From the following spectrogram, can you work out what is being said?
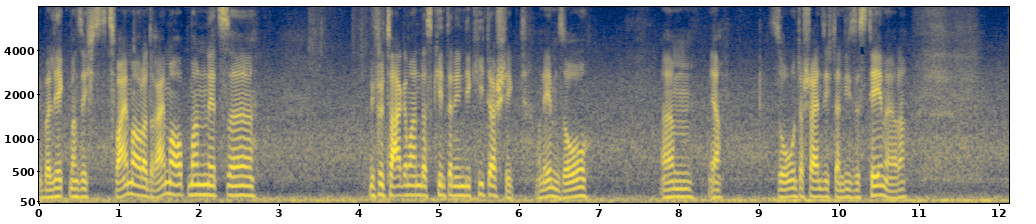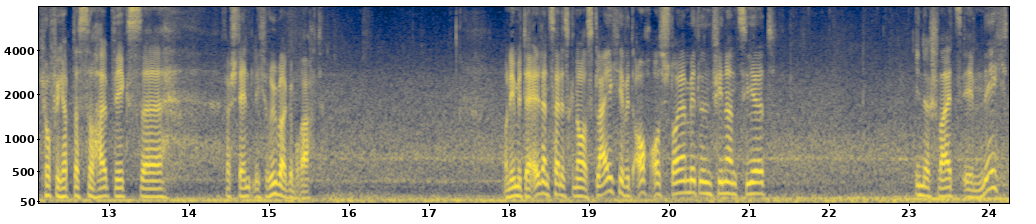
überlegt man sich zweimal oder dreimal, ob man jetzt, äh, wie viele Tage man das Kind dann in die Kita schickt. Und eben so, ähm, ja, so unterscheiden sich dann die Systeme, oder? Ich hoffe, ich habe das so halbwegs äh, verständlich rübergebracht. Und eben mit der Elternzeit ist genau das Gleiche, wird auch aus Steuermitteln finanziert. In der Schweiz eben nicht.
